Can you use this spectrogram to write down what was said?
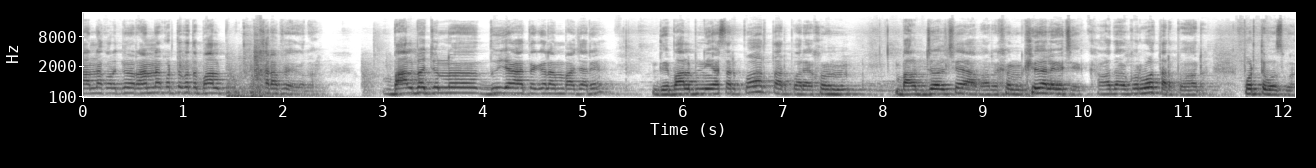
রান্না করার জন্য, রান্না করতে করতে বাল্ব খারাপ হয়ে গেল। বাল্বের জন্য দুই জায়গাতে গেলাম বাজারে। দিয়ে বাল্ব নিয়ে আসার পর তারপর এখন বাল্ব জ্বলছে, আবার এখন খিদা লেগেছে। খাওয়া দাওয়া করব, তারপর পড়তে বসবো।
